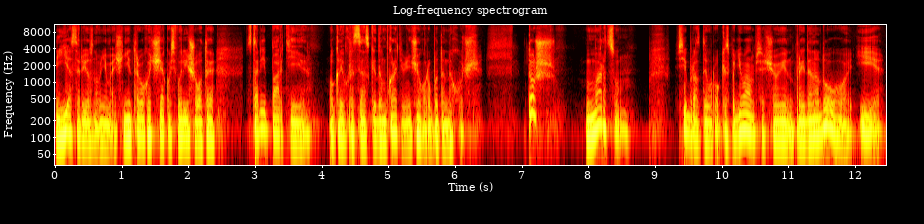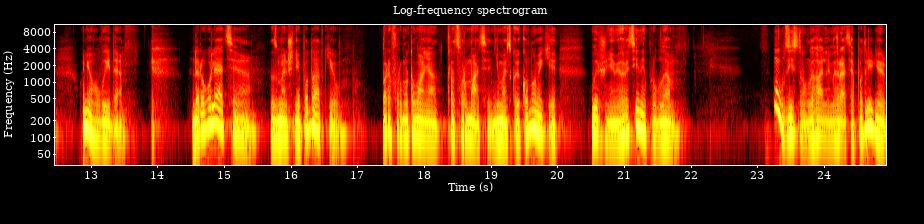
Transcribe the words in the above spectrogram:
є серйозна в Німеччині. Треба хоч якось вирішувати. Старі партії, окрім християнських демократів, нічого робити не хочуть. Тож, мерцу всі бразди в руки. Сподіваємося, що він прийде надовго і у нього вийде дерегуляція, зменшення податків, переформатування, трансформація німецької економіки, вирішення міграційних проблем. Ну, звісно, легальна міграція потрібна,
